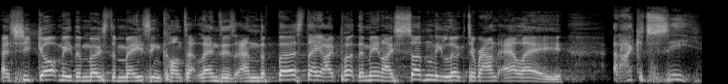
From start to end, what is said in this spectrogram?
and, she got me the most amazing contact lenses. And the first day I put them in, I suddenly looked around LA and I could see.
